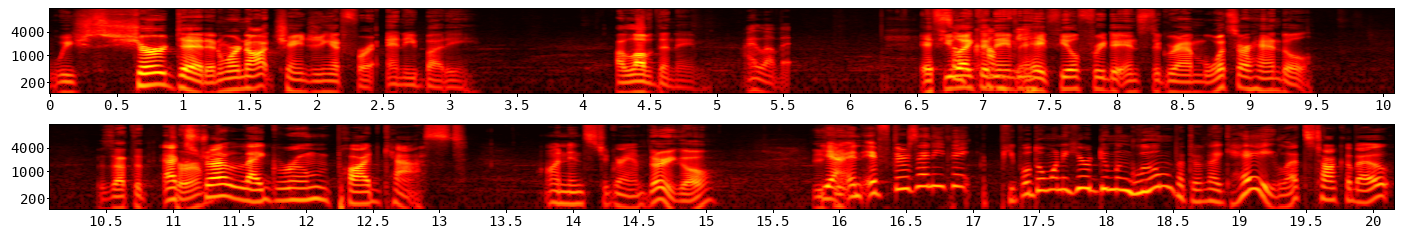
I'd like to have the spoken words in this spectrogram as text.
we sure did. And we're not changing it for anybody. I love the name. I love it. If you So like the name, hey, feel free to Instagram. What's our handle? Is that the term? Extra legroom podcast on Instagram. There you go. You yeah, can- and if there's anything people don't want to hear doom and gloom, but they're like, "Hey, let's talk about."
